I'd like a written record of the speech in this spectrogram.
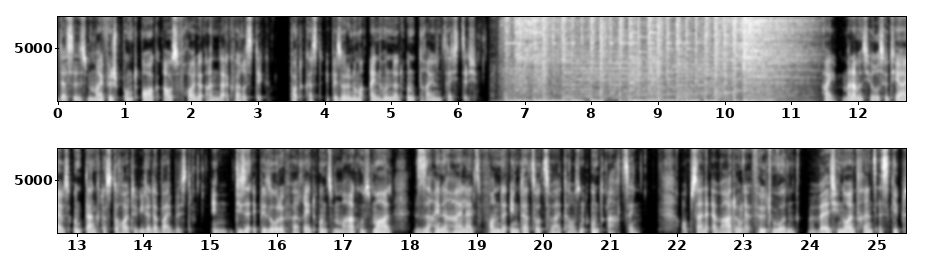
Das ist myfish.org aus Freude an der Aquaristik. Podcast Episode Nummer 163. Hi, mein Name ist Joris Jutjaevs und danke, dass du heute wieder dabei bist. In dieser Episode verrät uns Markus Mal seine Highlights von der Interzo 2018. Ob seine Erwartungen erfüllt wurden, welche neuen Trends es gibt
